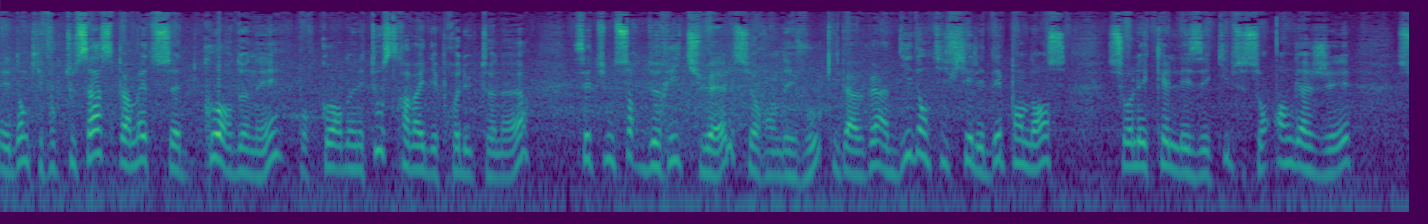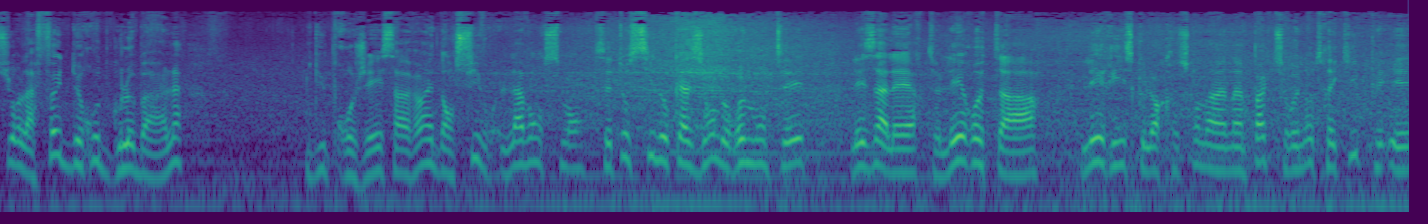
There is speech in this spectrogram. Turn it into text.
Et donc il faut que tout ça se permette de se coordonner pour coordonner tout ce travail des product owners. C'est une sorte de rituel, ce rendez-vous, qui va permettre d'identifier les dépendances sur lesquelles les équipes se sont engagées sur la feuille de route globale du projet. Ça va permettre d'en suivre l'avancement. C'est aussi l'occasion de remonter les alertes, les retards, les risques lorsqu'on a un impact sur une autre équipe et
